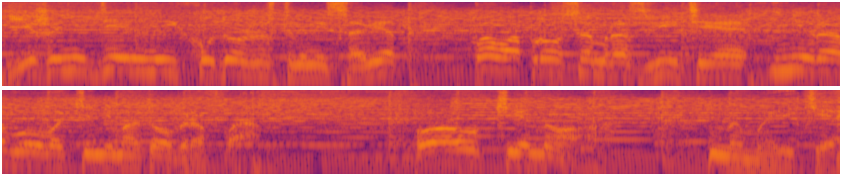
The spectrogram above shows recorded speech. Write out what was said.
Еженедельный художественный совет по вопросам развития мирового кинематографа. Полкино на маяке.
